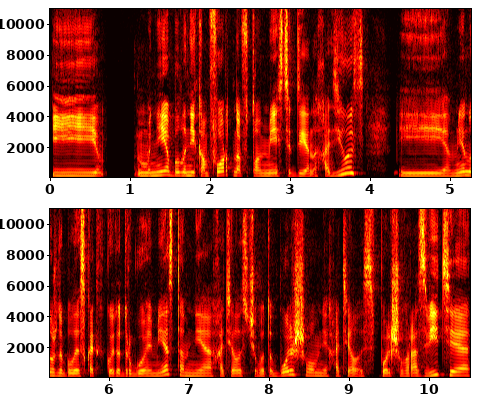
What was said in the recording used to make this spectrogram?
и мне было некомфортно в том месте, где я находилась, и мне нужно было искать какое-то другое место, мне хотелось чего-то большего, мне хотелось большего развития,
